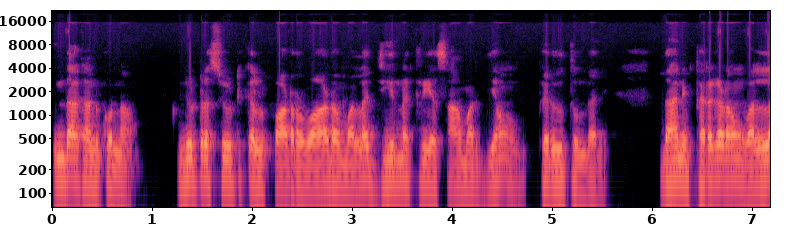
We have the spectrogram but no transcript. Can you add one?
ఇందాక అనుకున్నాం. న్యూట్రస్యూటికల్ పౌడర్ వాడడం వల్ల జీర్ణక్రియ సామర్థ్యం పెరుగుతుందని. దాని పెరగడం వల్ల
